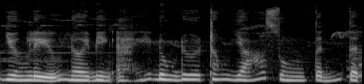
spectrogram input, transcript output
dương liễu nơi biên ải đung đưa trong gió xuân tĩnh tịch.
